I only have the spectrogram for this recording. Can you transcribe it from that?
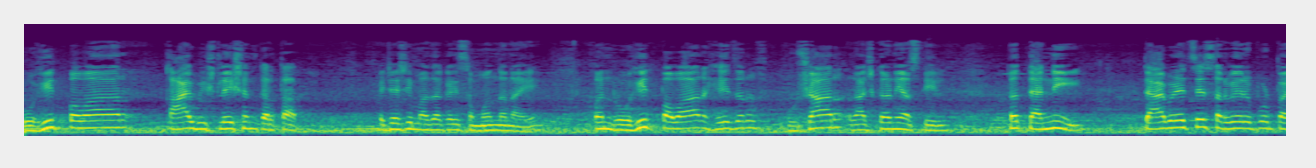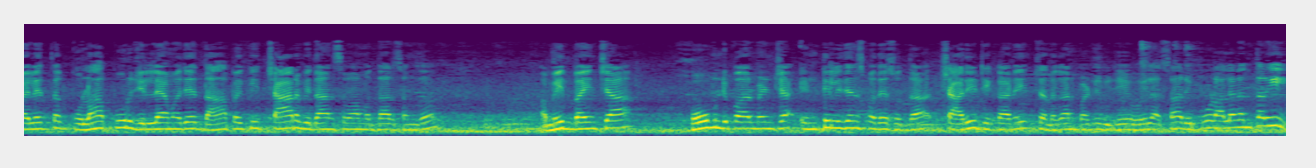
रोहित पवार काय विश्लेषण करतात याच्याशी माझा काही संबंध नाही. पण रोहित पवार हे जर हुशार राजकारणी असतील तर त्यांनी त्यावेळेचे सर्वे रिपोर्ट पाहिले तर कोल्हापूर जिल्ह्यामध्ये दहापैकी चार विधानसभा मतदारसंघ अमितबाईंच्या होम डिपार्टमेंटच्या इंटेलिजन्समध्ये सुद्धा चारही ठिकाणी चंद्रकांत पाटील विजयी होईल असा रिपोर्ट आल्यानंतरही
